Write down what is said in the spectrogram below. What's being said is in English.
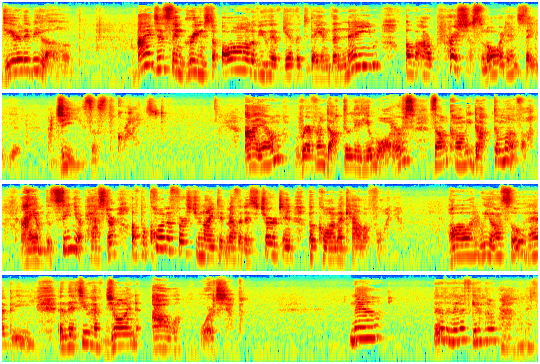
dearly beloved. I just send greetings to all of you who have gathered today in the name of our precious Lord and Savior, Jesus the Christ. I am Reverend Dr. Lydia Waters. Some call me Dr. Mother. I am the senior pastor of Pacoima First United Methodist Church in Pacoima, California. Oh, and we are so happy that you have joined our worship. Now, beloved, let us gather around and,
